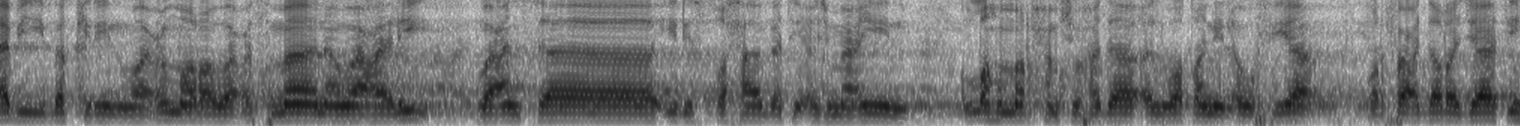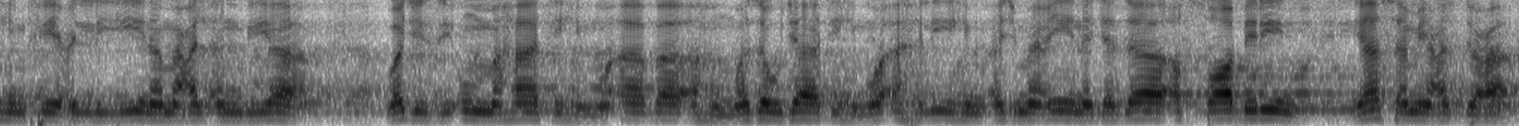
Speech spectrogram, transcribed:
أبي بكر وعمر وعثمان وعلي وعن سائر الصحابة أجمعين. اللهم ارحم شهداء الوطن الأوفياء وارفع درجاتهم في عليين مع الأنبياء. واجز أمهاتهم وآباءهم وزوجاتهم وأهليهم أجمعين جزاء الصابرين. يا سميع الدعاء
